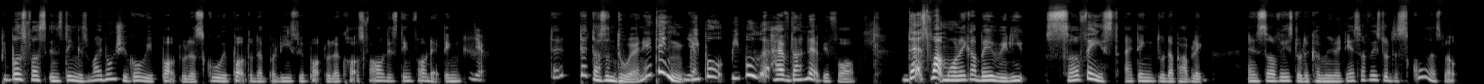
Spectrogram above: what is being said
people's first instinct is, why don't you go report to the school, report to the police, report to the courts, file this thing, file that thing. Yep. That, that doesn't do anything. Yep. People people have done that before. That's what Monica Baey really surfaced, I think, to the public and surfaced to the community and surfaced to the school as well.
